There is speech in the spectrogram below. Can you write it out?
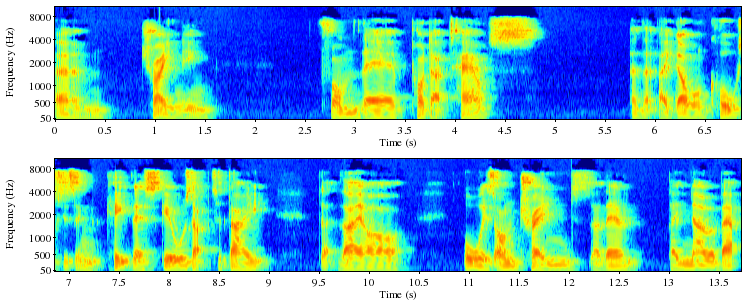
um, training from their product house and that they go on courses and keep their skills up to date that they are always on trends that they they know about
